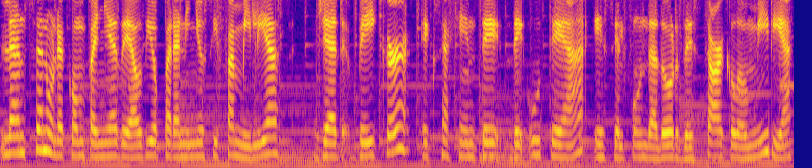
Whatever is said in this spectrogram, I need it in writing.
Lanzan una compañía de audio para niños y familias. Jed Baker, ex agente de UTA, es el fundador de Starglow Media,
